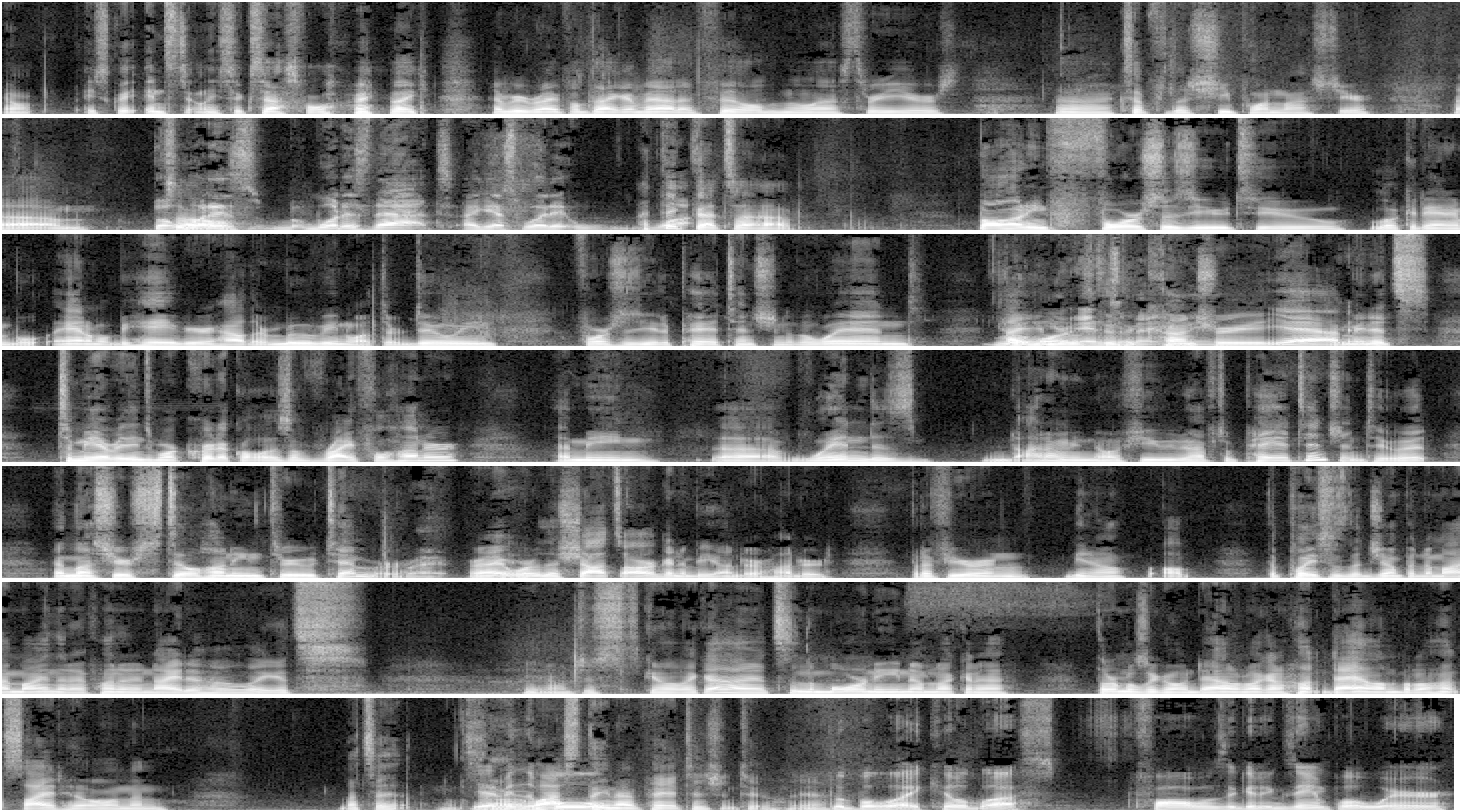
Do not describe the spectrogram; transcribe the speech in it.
you know, basically instantly successful. Right? Like every rifle tag I've had, I've filled in the last three years, uh, except for the sheep one last year. Um, But so what is what is that? I guess what it. I think that's a bow hunting forces you to look at animal animal behavior, how they're moving, what they're doing, forces you to pay attention to the wind, how you move through intimate, the you country. Yeah, I mean it's to me everything's more critical. As a rifle hunter, I mean uh, wind is I don't even know if you have to pay attention to it unless you're still hunting through timber, Right. Right, where the shots are going to be under 100. But if you're in, you know, all, the places that jump into my mind that I've hunted in Idaho, like it's you know, just go like, ah, it's in the morning. I'm not gonna thermals are going down. I'm not gonna hunt down, but I'll hunt side hill, and then that's it. That's Yeah, I mean, the last bull- thing I pay attention to. Yeah, the bull I killed last fall was a good example where,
